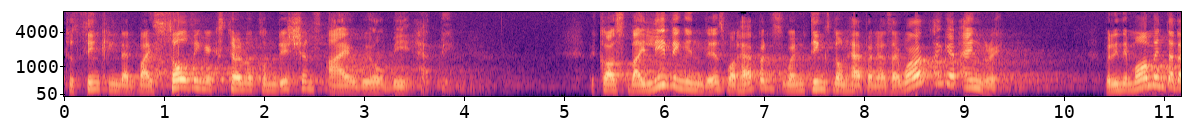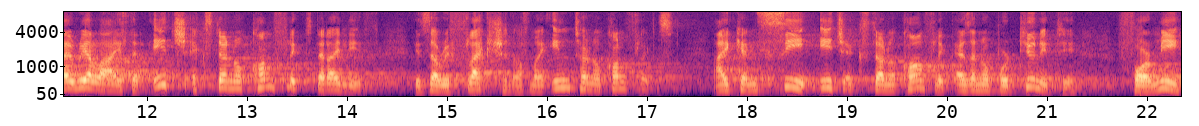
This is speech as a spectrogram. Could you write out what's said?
to thinking that by solving external conditions, I will be happy. Because by living in this, what happens when things don't happen as I want, I get angry. But in the moment that I realize that each external conflict that I live is a reflection of my internal conflicts, I can see each external conflict as an opportunity for me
